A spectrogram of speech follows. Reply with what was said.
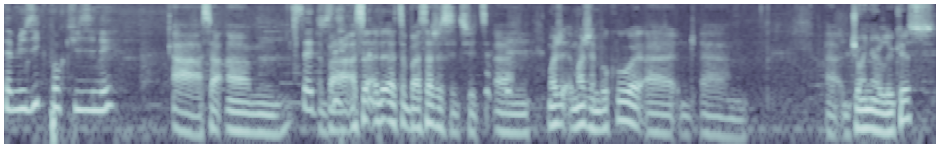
Ta musique pour cuisiner Ah, ça. Euh, Ça, tu sais. bah, ça, attends, bah, ça, je sais de suite. Euh, moi, moi, j'aime beaucoup euh, euh, euh, Joyner Lucas.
